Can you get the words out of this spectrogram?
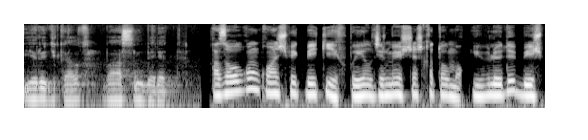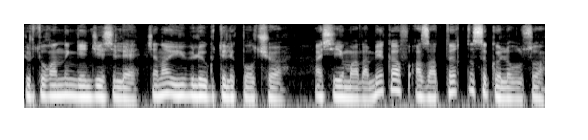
юридикалык баасын берет. Каза болгон кубанычбек бекиев быйыл жыйырма үч жашка толмок. Үй бүлөдө беш бир туугандын кенжеси эле. Жана үй бүлөгү тилек болчу. Асийим адамбеков азаттык ысык көл облусу.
